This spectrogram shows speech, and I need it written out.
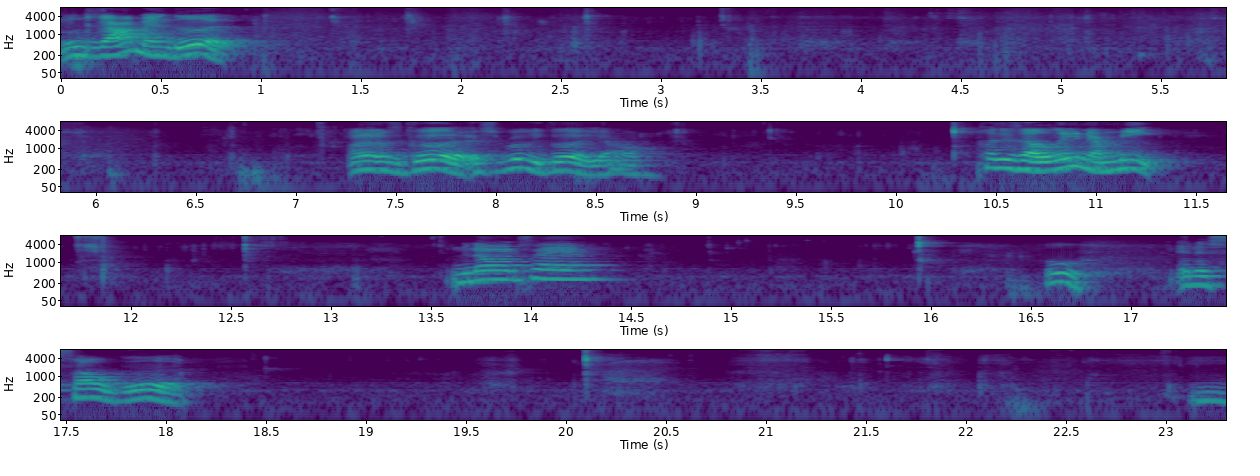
I've been good. And it's good. It's really good, y'all. Because it's a leaner meat. You know what I'm saying? Ooh, and it is so good. Mm.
